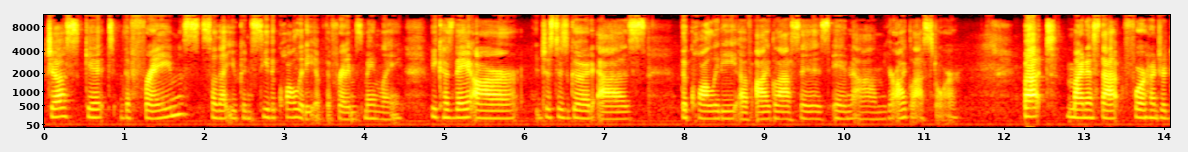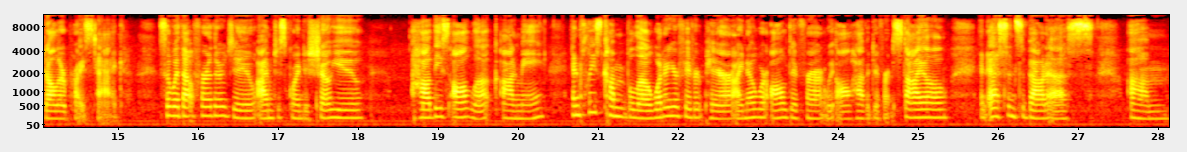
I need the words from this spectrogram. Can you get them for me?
Just get the frames so that you can see the quality of the frames mainly because they are just as good as the quality of eyeglasses in um, your eyeglass store, but minus that $400 price tag. So without further ado, I'm just going to show you how these all look on me. And please comment below, what are your favorite pair? I know we're all different. We all have a different style and essence about us. Um,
